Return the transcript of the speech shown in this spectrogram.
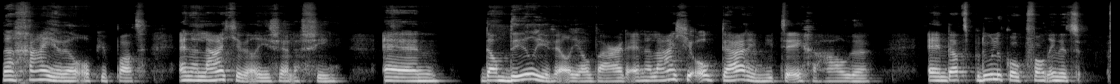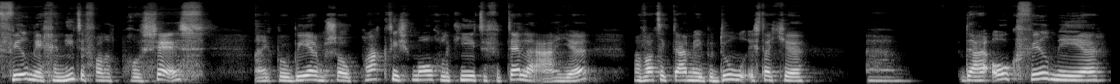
dan ga je wel op je pad. En dan laat je wel jezelf zien. En dan deel je wel jouw waarde. En dan laat je ook daarin niet tegenhouden. En dat bedoel ik ook van in het veel meer genieten van het proces. En ik probeer hem zo praktisch mogelijk hier te vertellen aan je. Maar wat ik daarmee bedoel is dat je uh, daar ook veel meer.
